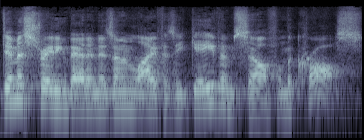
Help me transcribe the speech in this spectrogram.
demonstrating that in his own life as he gave himself on the cross,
